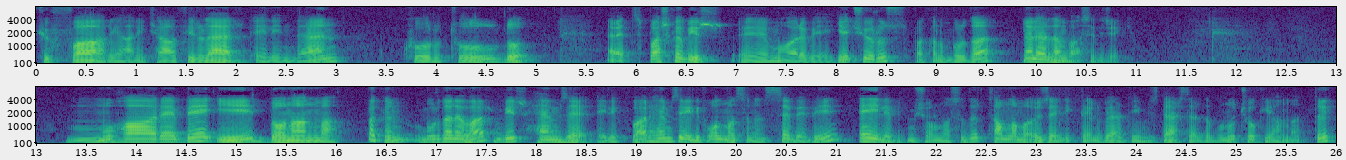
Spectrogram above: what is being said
küffar yani kafirler elinden kurtuldu. Evet başka bir e, muharebeye geçiyoruz. Bakalım burada nelerden bahsedecek. Muharebe-i donanma. Bakın burada ne var? Bir hemze elif var. Hemze elif olmasının sebebi e ile bitmiş olmasıdır. Tamlama özelliklerini verdiğimiz derslerde bunu çok iyi anlattık.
